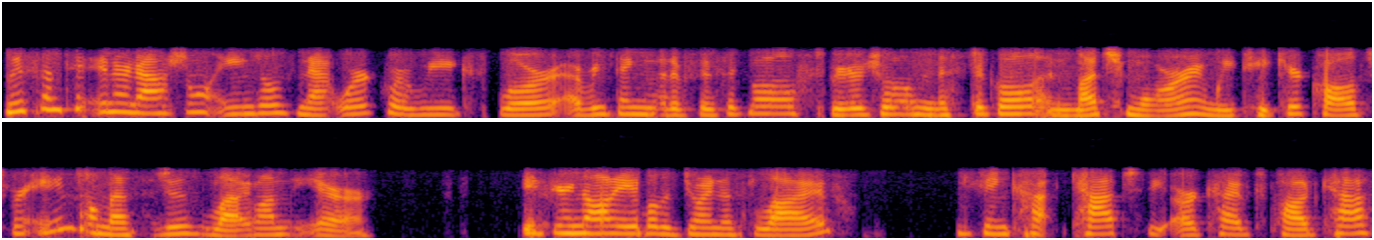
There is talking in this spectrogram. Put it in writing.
Listen to International Angels Network, where we explore everything metaphysical, spiritual, mystical, and much more. And we take your calls for angel messages live on the air. If you're not able to join us live, you can ca- catch the archived podcasts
